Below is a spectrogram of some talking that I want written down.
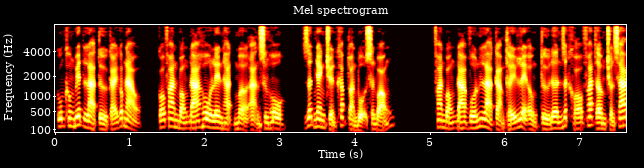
Cũng không biết là từ cái góc nào có fan bóng đá hô lên hạt mở ạn xưng hô rất nhanh chuyển khắp toàn bộ sân bóng. Fan bóng đá vốn là cảm thấy lệ ổng từ đơn rất khó phát âm chuẩn xác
